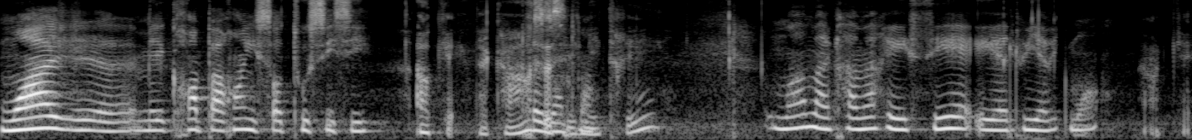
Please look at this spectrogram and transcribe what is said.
Moi, je- mes grands-parents, ils sont tous ici. OK, d'accord. Ça, c'est. Dimitri. Moi, ma grand-mère est ici et elle vit avec moi. OK.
